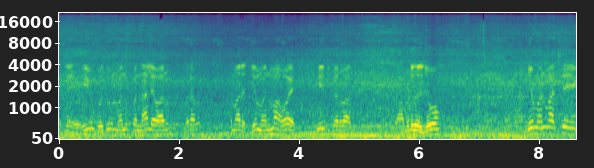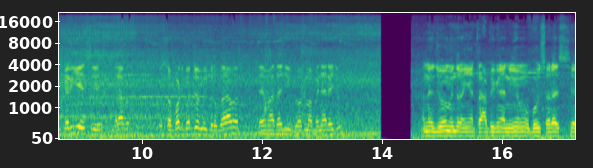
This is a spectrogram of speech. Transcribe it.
એટલે એવું બધું મન ઉપર ના લેવાનું, બરાબર? તમારે જે મનમાં હોય, એ જ કરવાનું. આપણે તો જો, જે મનમાં છે એ કરીએ છીએ, બરાબર? તો સપોર્ટ કરજો મિત્રો, બરાબર? જય માતાજી બ્લોગમાં બન્યા રહેજો. અને જો મિત્રો, અહીંયા ટ્રાફિકના નિયમો બહુ સરસ છે.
